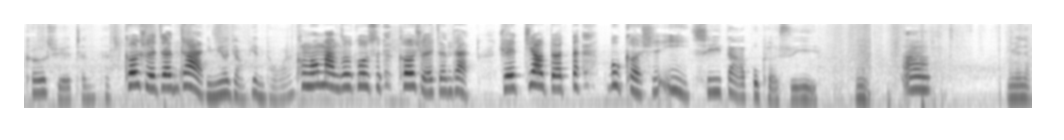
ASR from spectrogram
科学侦探，科学侦探。你没有讲片头啊？恐龙满的故事，科学侦探，学校的大不可思议。七大不可思议。嗯，嗯，你没有讲。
